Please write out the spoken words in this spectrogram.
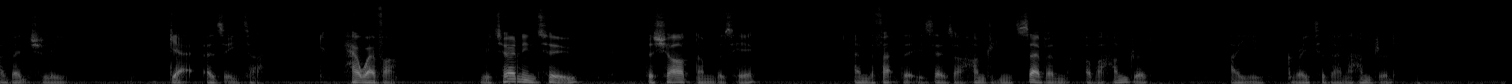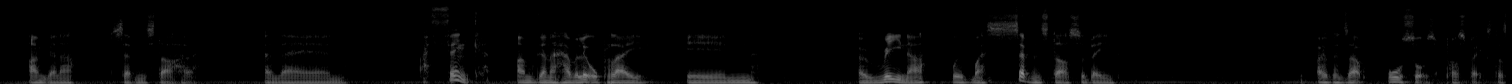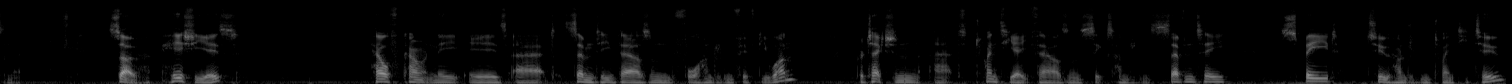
eventually get a Zeta. However, returning to the shard numbers here and the fact that it says 107 of 100, i.e. greater than 100, I'm gonna 7 star her. And then I think I'm gonna have a little play in arena with my seven star Sabine. Opens up all sorts of prospects, doesn't it? So here she is. Health currently is at 17,451. Protection at 28,670. Speed 222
